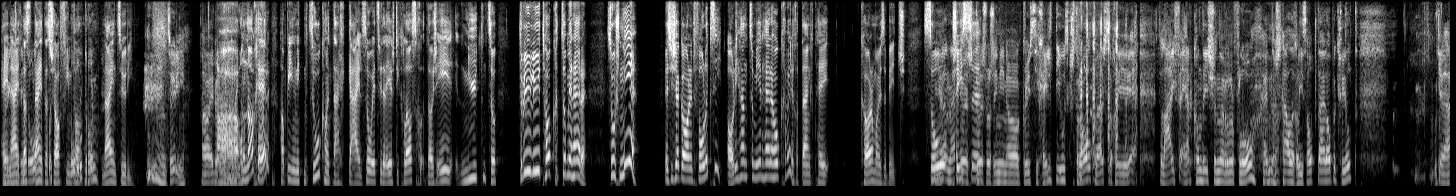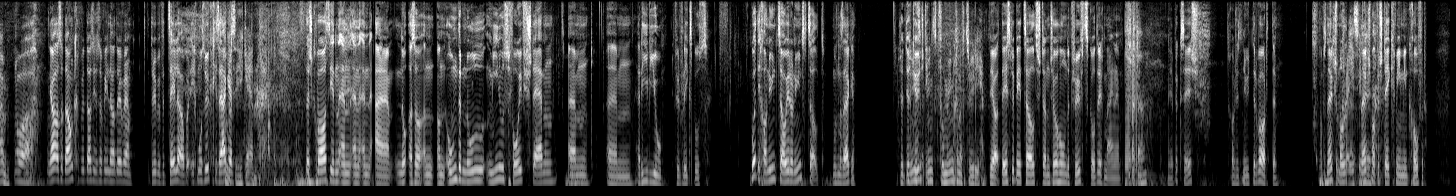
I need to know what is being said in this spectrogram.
Hey, nein, in das, nein, das schaffe ich im Fall... Nein, in Zürich. in Zürich. Ah, eben. Ah, und nachher hab ich mit dem Zug und gedacht, geil, so jetzt wieder erste Klasse, da ist eh nichts und so. Drei Leute hocken zu mir her. Sonst nie. Es war ja gar nicht voll. Gewesen. Alle haben zu mir her hocken wollen. Ich gedacht, hey, Karma is a bitch. So ja, nein, du, hast, du hast wahrscheinlich noch gewisse Kälte ausgestrahlt, weißt so ein bisschen äh, Live Air Conditioner Flow, hat noch schnell ein bisschen das Abteil abgekühlt. Genau. Oh. Ja, also danke für dass ich so viel darüber erzählen aber ich muss wirklich sagen, Du sehr gern. das ist quasi ein, ein, ein, ein, äh, also ein unter 0 minus 5 Stern ähm, ähm, Review für Flixbus. Gut, ich habe 19,90 Euro gezahlt, muss man sagen. Ist natürlich 90, günstig. 90 von München auf Zürich. Ja, die SBB zahlt dann schon 150, oder? Ich meine, pff, Ja. eben, siehst du, kannst jetzt nichts erwarten. Aber das nächste Mal, crazy, das nächste? Mal verstecke ich mich in meinem Koffer.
